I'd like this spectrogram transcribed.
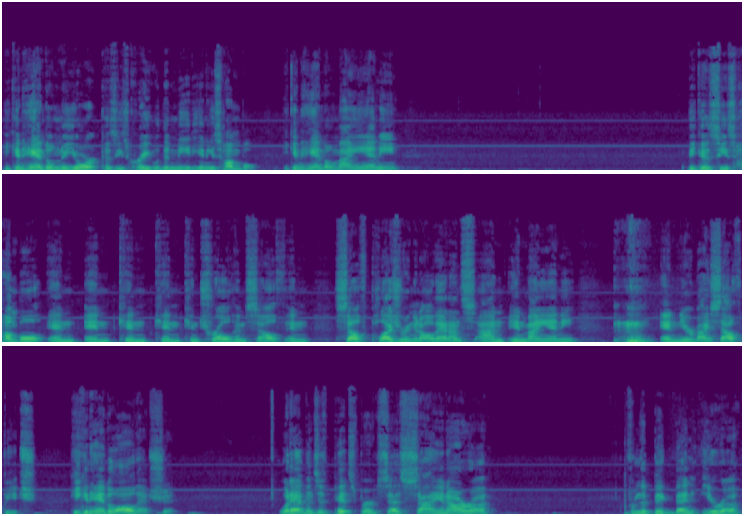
He can handle New York because he's great with the media and he's humble. He can handle Miami because he's humble and, and can can control himself and self pleasuring and all that on, on in Miami and nearby South Beach. He can handle all that shit. What happens if Pittsburgh says sayonara from the Big Ben era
